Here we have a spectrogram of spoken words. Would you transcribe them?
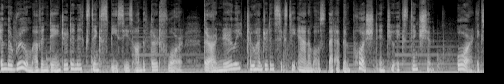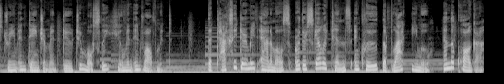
In the room of endangered and extinct species on the third floor, there are nearly 260 animals that have been pushed into extinction or extreme endangerment due to mostly human involvement. The taxidermied animals or their skeletons include the black emu, and the quagga,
